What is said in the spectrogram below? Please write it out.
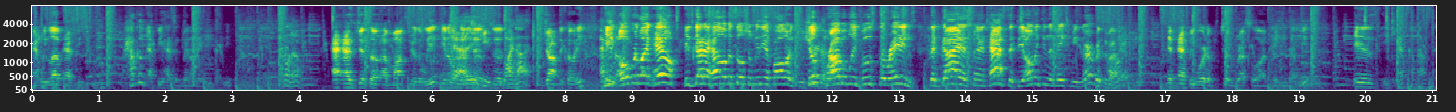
and we love Effy. Mm-hmm. How come Effy hasn't been on AEW I don't know. As just a, a monster of the week? You know, Yeah, to, he- to why not? Job to Cody. I He's mean- over like hell. He's got a hell of a social media following. He He'll sure probably boost the ratings. The guy is fantastic. The only thing that makes me nervous about Uh-huh. Effy, if Effy were to, to wrestle on AEW, is he can't come out to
